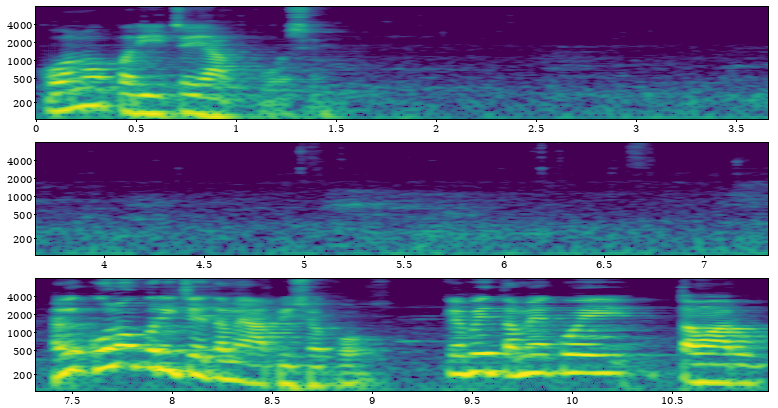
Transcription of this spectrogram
કોનો પરિચય આપવો છે? હવે કોનો પરિચય તમે આપી શકો? કે ભાઈ તમે કોઈ તમારો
